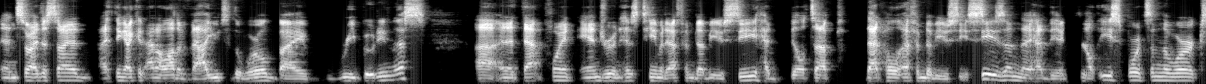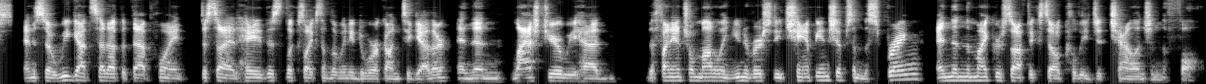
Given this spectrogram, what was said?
And so i decided i think i could add a lot of value to the world by rebooting this. Uh, and at that point andrew and his team at fmwc had built up that whole FMWC season. They had the Excel esports in the works. And so we got set up at that point, decided, hey, this looks like something we need to work on together. And then last year we had the Financial Modeling University Championships in the spring, and then the Microsoft Excel Collegiate Challenge in the fall.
